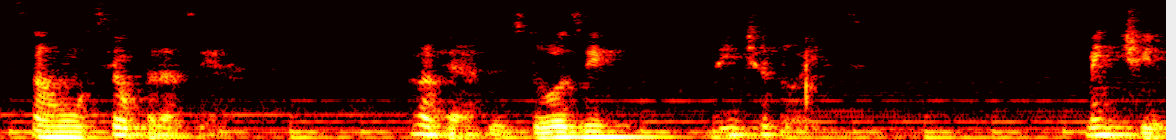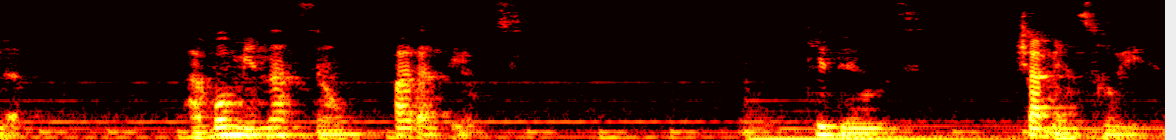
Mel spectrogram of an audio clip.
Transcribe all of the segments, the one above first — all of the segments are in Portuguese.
são o seu prazer. Provérbios 12, 22. Mentira, abominação para Deus. Que Deus te abençoe.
